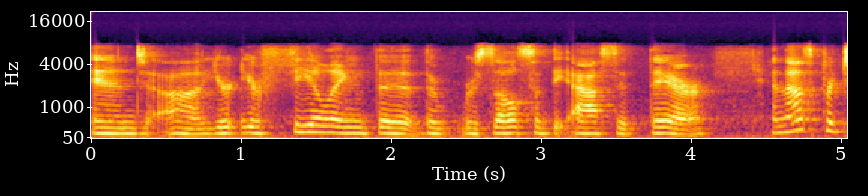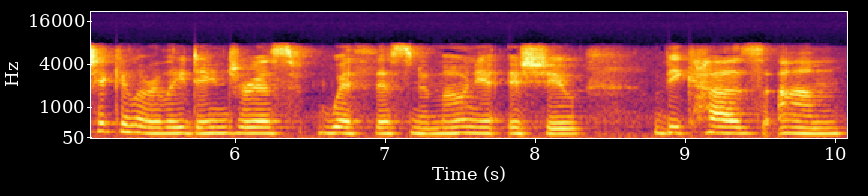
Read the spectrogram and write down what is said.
And uh, you're, you're feeling the, the results of the acid there. And that's particularly dangerous with this pneumonia issue because um,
